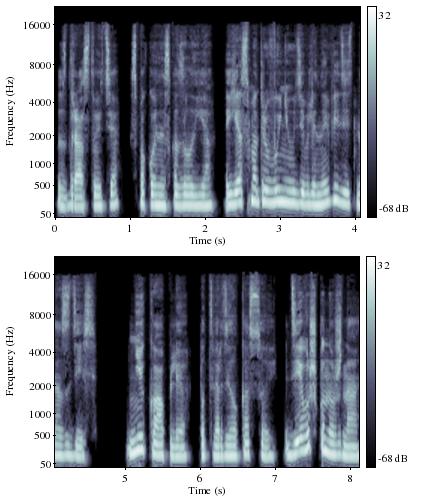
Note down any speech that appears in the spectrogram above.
«Здравствуйте», — спокойно сказал я. «Я смотрю, вы не удивлены видеть нас здесь». «Ни капли», — подтвердил Косой. «Девушка нужна».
